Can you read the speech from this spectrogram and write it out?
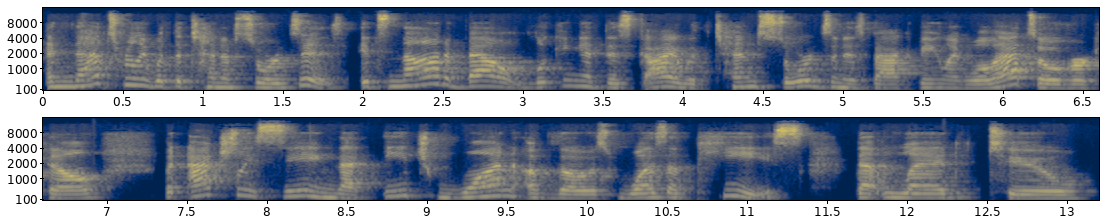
And that's really what the 10 of swords is. It's not about looking at this guy with 10 swords in his back being like, well, that's overkill, but actually seeing that each one of those was a piece that led to,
